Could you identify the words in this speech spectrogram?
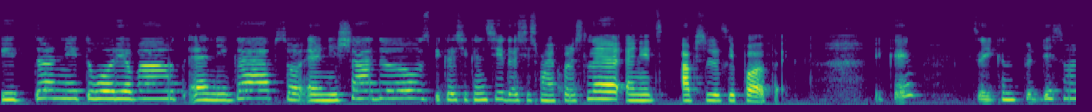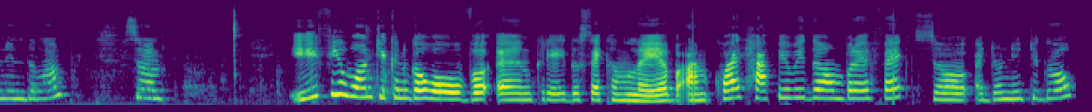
You don't need to worry about any gaps or any shadows because you can see this is my first layer and it's absolutely perfect. Okay so you can put this one in the lamp. So if you want you can go over and create the second layer but i'm quite happy with the ombre effect so i don't need to go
